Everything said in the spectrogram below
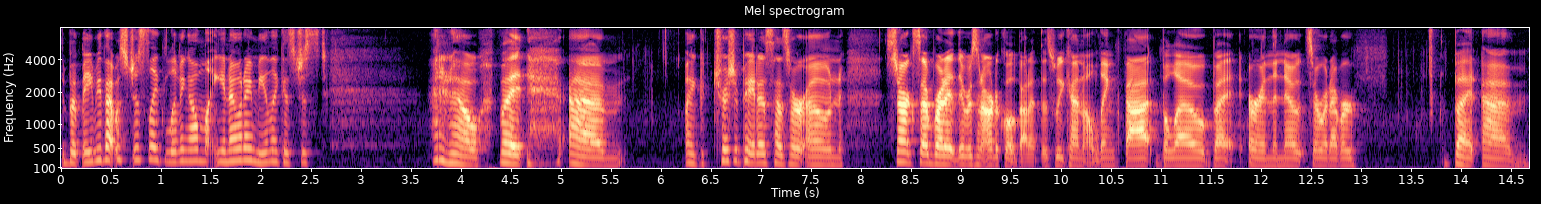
but maybe that was just like living on you know what I mean? Like it's just I don't know. But um like Trisha Paytas has her own Snark subreddit. There was an article about it this weekend. I'll link that below, but or in the notes or whatever. But um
